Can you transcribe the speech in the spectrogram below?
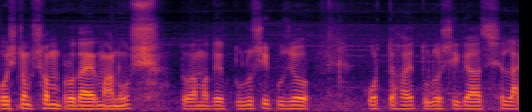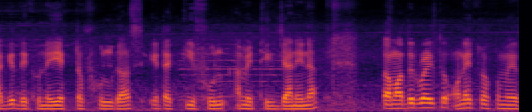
বৈষ্ণব সম্প্রদায়ের মানুষ, তো আমাদের তুলসী পুজো করতে হয়। তুলসী গাছ লাগে, দেখুন এই একটা ফুল গাছ। এটা কি ফুল আমি ঠিক জানি না। তো আমাদের বাড়িতে অনেক রকমের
